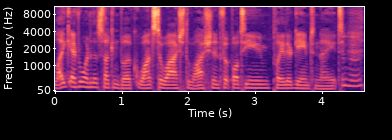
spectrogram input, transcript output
like everyone in this fucking book, wants to watch the Washington football team play their game tonight. hmm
